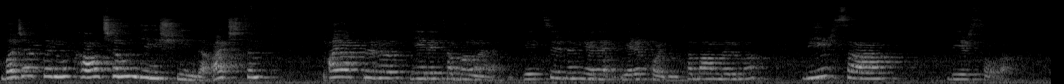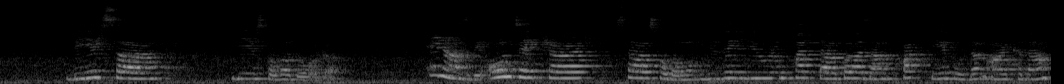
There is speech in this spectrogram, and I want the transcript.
Bacaklarımı kalçamın genişliğinde açtım. Ayakları yere tabana getirdim, yere, yere koydum tabanlarımı. Bir sağ, bir sola. Bir sağ, bir sola doğru. En az bir 10 tekrar sağa sola mobilize ediyorum. Hatta bazen tak diye buradan arkadan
